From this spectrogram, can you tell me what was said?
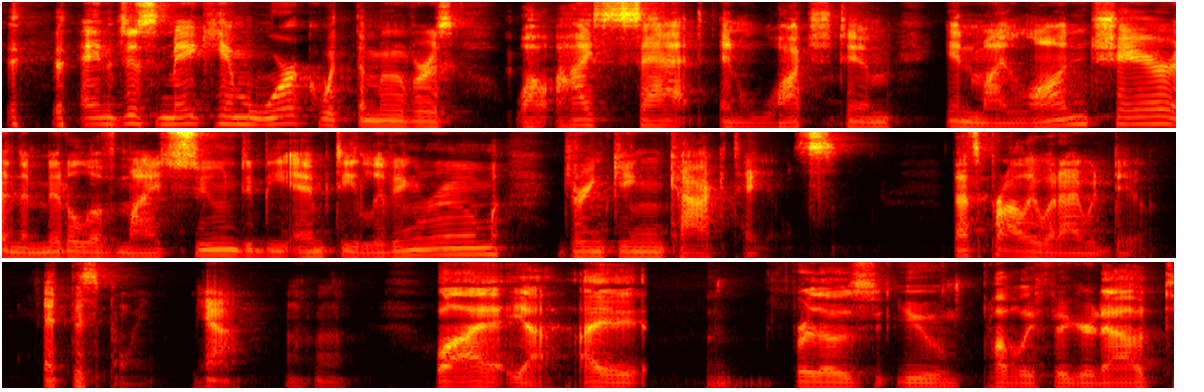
and just make him work with the movers while I sat and watched him in my lawn chair in the middle of my soon to be empty living room drinking cocktails. That's probably what I would do at this point. Yeah. Mm-hmm. Well, I, yeah, I, for those you probably figured out,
